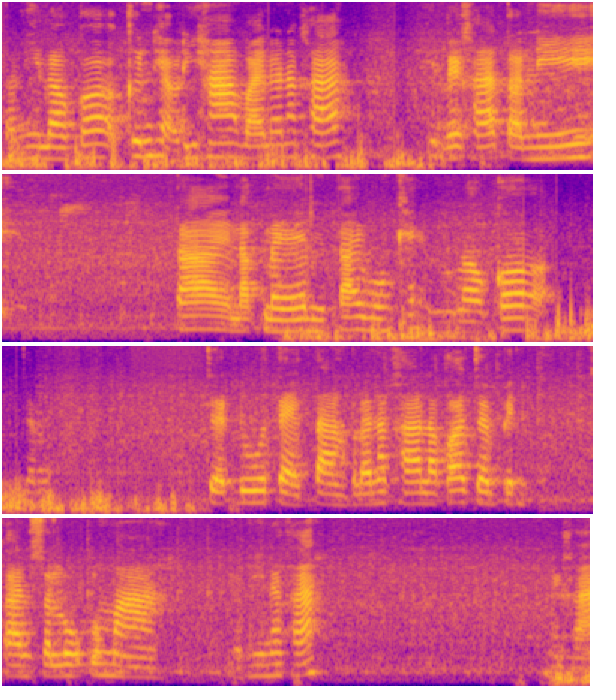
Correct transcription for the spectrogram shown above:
ตอนนี้เราก็ขึ้นแถวที่ห้าไว้แล้วนะคะ เห็นไหมคะ ตอนนี้ ใต้รักแร้หรือใต้วงแขนของเราก็จะจะดูแตกต่างไปแล้วนะคะ แล้วก็จะเป็นการสโลปลงมา แบบนี้นะคะนะคะ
